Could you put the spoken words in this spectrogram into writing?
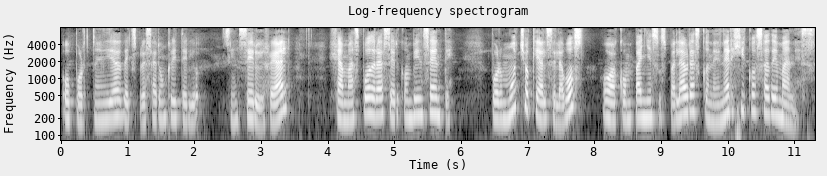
oportunidad de expresar un criterio sincero y real, jamás podrá ser convincente, por mucho que alce la voz o acompañe sus palabras con enérgicos ademanes.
